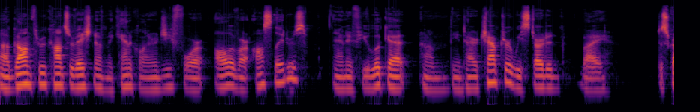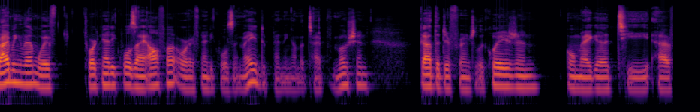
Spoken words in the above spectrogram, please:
uh, gone through conservation of mechanical energy for all of our oscillators. And if you look at um, the entire chapter, we started by describing them with torque net equals I alpha or F net equals ma, depending on the type of motion. Got the differential equation, omega t f,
